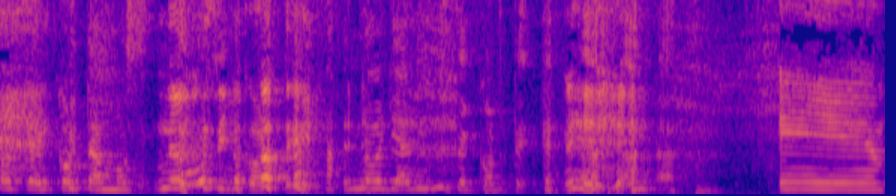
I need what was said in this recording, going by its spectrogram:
ok, cortamos. No, sin corte. no, ya dijiste corte. Eh,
